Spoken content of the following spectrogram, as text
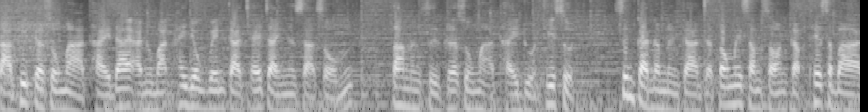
ตามที่กระทรวงมหาดไทยได้อนุมัติให้ยกเว้นการใช้จ่ายเงินสะสม ตามหนังสือกระทรวงมหาดไทยด่วนที่สุด ซึ่งการดำเนินการจะต้องไม่ซ้ำซ้อนกับเทศบาล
